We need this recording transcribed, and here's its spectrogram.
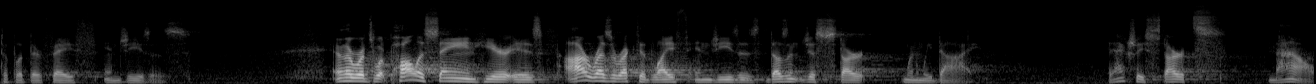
to put their faith in Jesus. In other words, what Paul is saying here is our resurrected life in Jesus doesn't just start when we die, it actually starts now.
